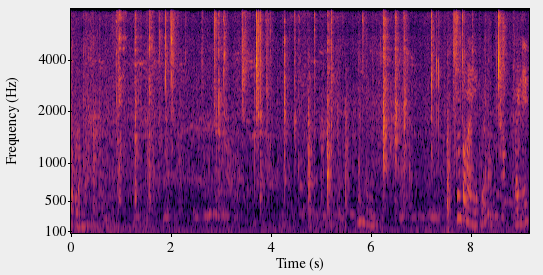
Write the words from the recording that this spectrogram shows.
Joke lang. Mm. Yung pamainit ba? Mainit?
